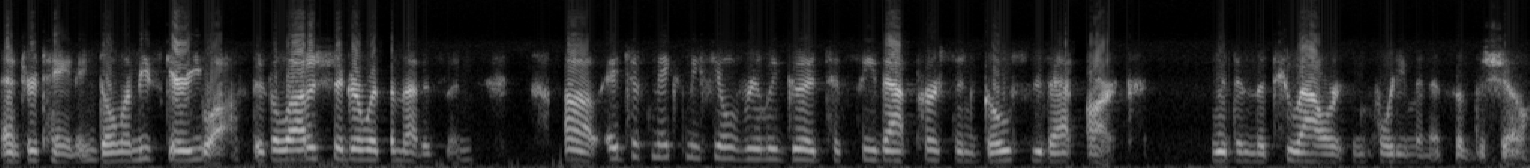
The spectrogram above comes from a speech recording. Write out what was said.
entertaining. Don't let me scare you off. There's a lot of sugar with the medicine. Uh, it just makes me feel really good to see that person go through that arc within the two hours and 40 minutes of the show.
